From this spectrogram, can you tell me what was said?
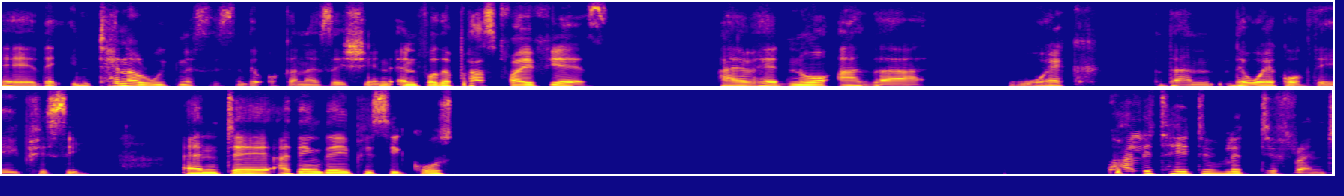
uh, the internal weaknesses in the organization. And for the past five years, I have had no other work than the work of the APC. And uh, I think the APC goes qualitatively different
